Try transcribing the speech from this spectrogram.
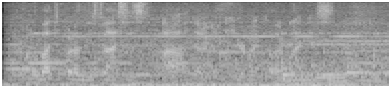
I'm about to put on these glasses uh, that are going to cure my color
